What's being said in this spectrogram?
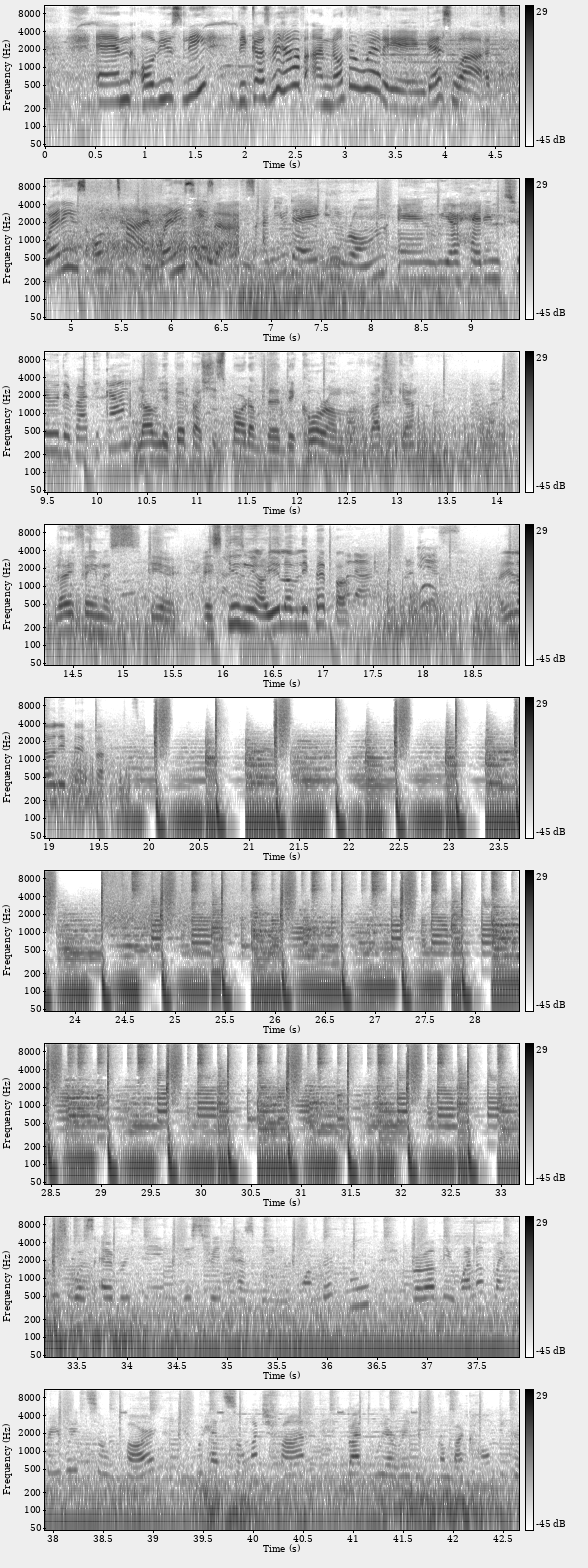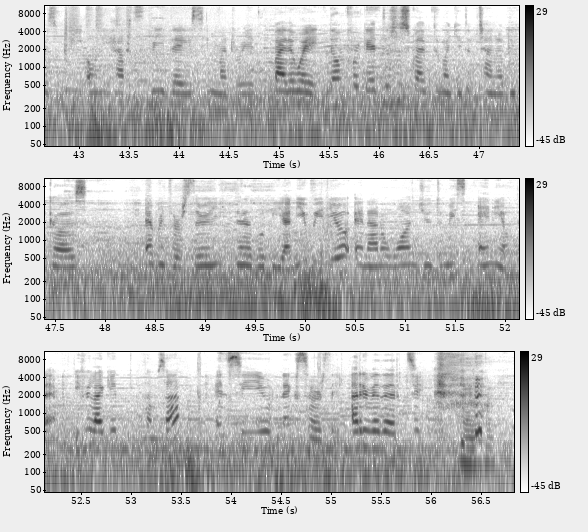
And obviously because we have another wedding guess what? Weddings all the time. Wedding season. It's a new day in Rome and we are heading to the Vatican Lovely Pepa, she's part of the decorum of Vatican. Very famous here. Excuse me, are you Lovely Pepa? Yes. Are you Lovely Pepa? Far. We had so much fun, but we are ready to come back home because we only have three days in Madrid. By the way, don't forget to subscribe to my YouTube channel because every Thursday there will be a new video and I don't want you to miss any of them. If you like it, thumbs up and see you next Thursday. Arrivederci!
